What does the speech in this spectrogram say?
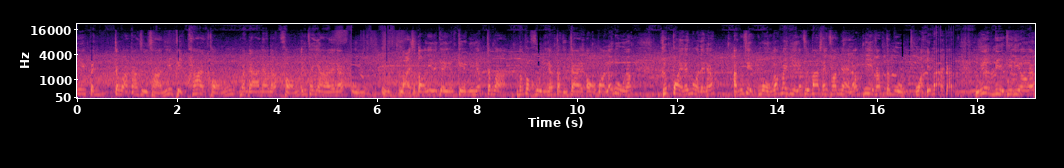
นี่เป็นจังหวะการสื่อสารที่ผิดพลาดของบรรดาแนวรับของอยุธยาเลยครับโอ้หลายสตอรี่เลยเกินครับเกมนี้ครับ จังหวะนพคุณครับตัดสินใจออกบอลแล้วดูครับ คือปล่อยกันหมดเลยครับอนุสิทธิ์โม่งก็ไม่ดีครับถือป้าใช้ความใหญ่แล้วนี่ครับจมูกไหวมากครับ เลือกดีทีเดียวครับ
